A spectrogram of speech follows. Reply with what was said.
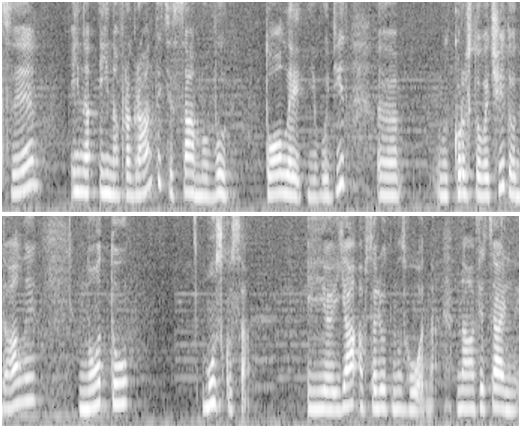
Це і на, і на фрагрантиці саме в туалетній воді е, користувачі додали ноту мускуса. І я абсолютно згодна. На офіціальній,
